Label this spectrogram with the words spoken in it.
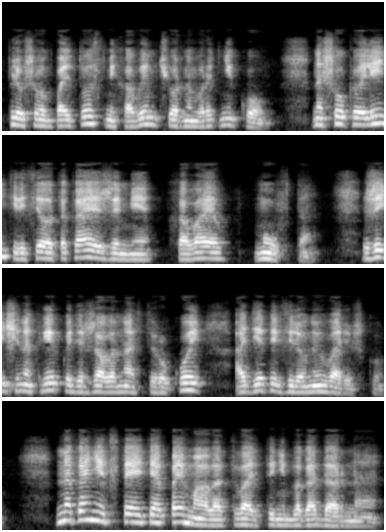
в плюшевом пальто с меховым черным воротником. На шелковой ленте висела такая же меховая муфта. Женщина крепко держала Настю рукой, одетой в зеленую варежку. «Наконец-то я тебя поймала, тварь ты неблагодарная!»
